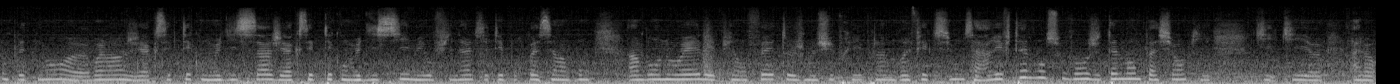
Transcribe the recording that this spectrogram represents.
complètement, euh, voilà, j'ai accepté qu'on me dise ça, j'ai accepté qu'on me dise si, mais au final c'était pour passer un bon, un bon Noël et puis en fait je me suis pris plein de réflexions. Ça arrive tellement souvent, j'ai tellement de patients qui, qui, qui euh, alors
